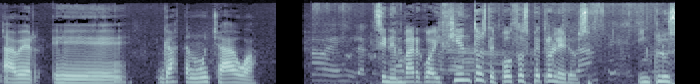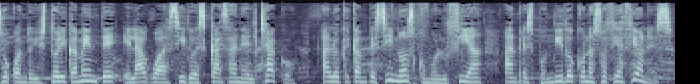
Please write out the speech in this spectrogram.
a ver, eh, gastan mucha agua. Sin embargo, hay cientos de pozos petroleros, incluso cuando históricamente el agua ha sido escasa en el Chaco, a lo que campesinos como Lucía han respondido con asociaciones.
